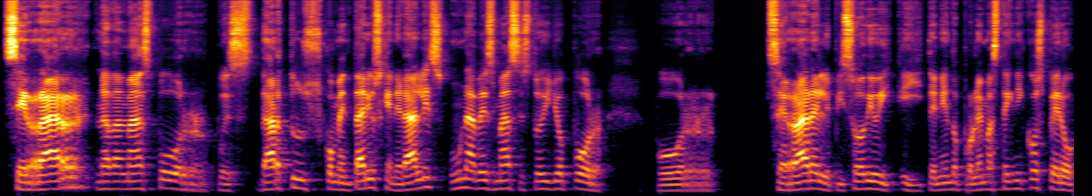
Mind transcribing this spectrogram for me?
cerrar nada más por pues dar tus comentarios generales. Una vez más estoy yo por, por cerrar el episodio y, teniendo problemas técnicos, pero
